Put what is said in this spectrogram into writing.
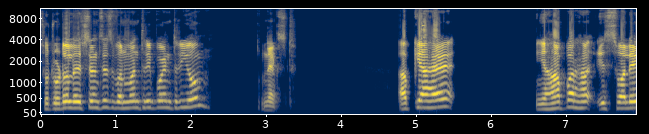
so total resistance is 113.3 ohm next अब क्या है? यहाँ पर इस वाले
